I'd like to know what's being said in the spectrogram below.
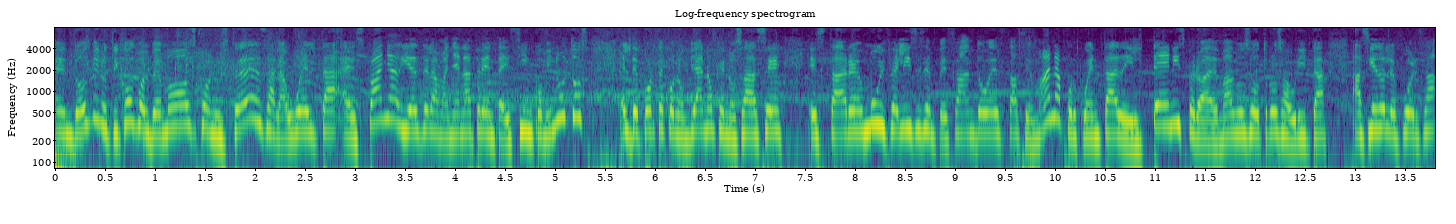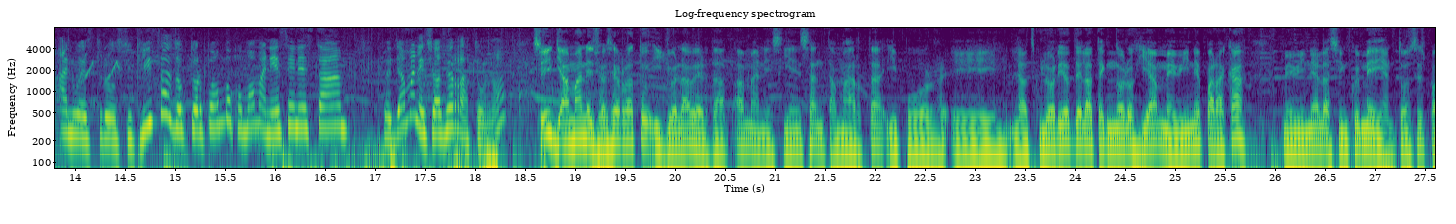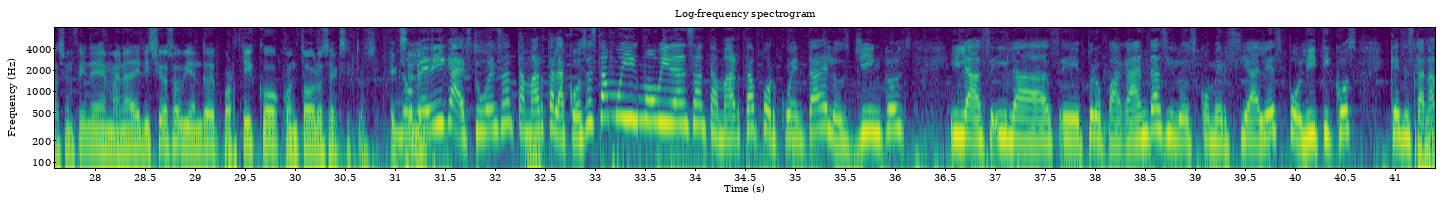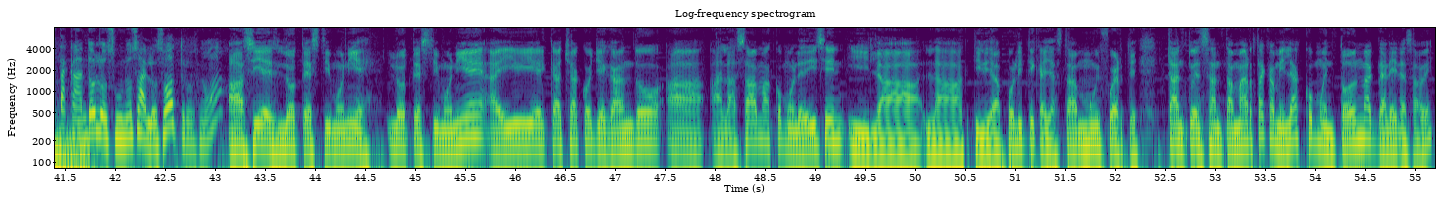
en dos minuticos volvemos con ustedes a la vuelta a España, 10 de la mañana, 35 minutos. El deporte colombiano que nos hace estar muy felices empezando esta semana por cuenta del tenis, pero además nosotros ahorita haciéndole fuerza a nuestros ciclistas. Doctor Pombo, ¿cómo amanece en esta? Pues ya amaneció hace rato, ¿no? Sí, ya amaneció hace rato y yo la verdad amanecí en Santa Marta y por eh, las glorias de la tecnología me vine para acá, me vine a las cinco y media, entonces pasé un fin de semana delicioso viendo Deportico con todos los éxitos. Excelente. No me diga, estuve en Santa Marta, la cosa está muy movida en Santa Marta por cuenta de los jingles y las y las eh, propagandas y los comerciales políticos que se están atacando los unos a los otros, ¿no? Así es, lo testimonié, lo testimonié, ahí el cachaco llegando a, a la Sama, como le dicen, y la, la actividad política ya está muy fuerte, tanto en Santa Marta, Camila, como en todo en Magdalena, ¿sabe?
